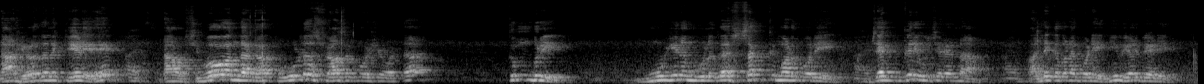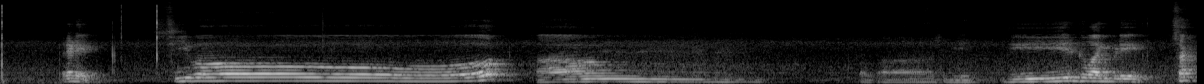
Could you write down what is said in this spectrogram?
ನಾನು ಹೇಳೋದನ್ನ ಕೇಳಿ ನಾವು ಶಿವೋ ಅಂದಾಗ ಪೂರ್ಣ ಶ್ವಾಸಕೋಶವನ್ನ ತುಂಬ್ರಿ ಮೂಗಿನ ಮೂಲಕ ಸಕ್ ಮಾಡ್ಕೊರಿ. ಜಗ್ಗರಿ ಉಸಿರನ್ನ. ಅಲ್ಲಿ ಗಮನ ಕೊಡಿ ನೀವು ಹೇಳಬೇಡಿ. ರೆಡಿ ಶಿವೋ ಆಂ. ಸಾವಕಾಶ ಬಿಡಿ ದೀರ್ಘವಾಗಿ ಬಿಡಿ ಸಕ್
